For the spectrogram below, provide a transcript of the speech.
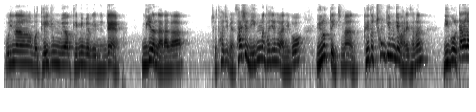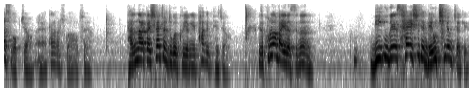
우리나라 뭐 대중무역, 대미무역이 있는데 미국이란 나라가 저 터지면 사실 미국만 터지는 건 아니고 유럽도 있지만 그래도 총기 문제에 관해서는 미국을 따라갈 수가 없죠. 예, 따라갈 수가 없어요. 다른 나라까지 시간차를 두고 그 영향이 파악이 되죠. 그래서 코로나 바이러스는 미국의 사회 시스템 매우 치명적이에요.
